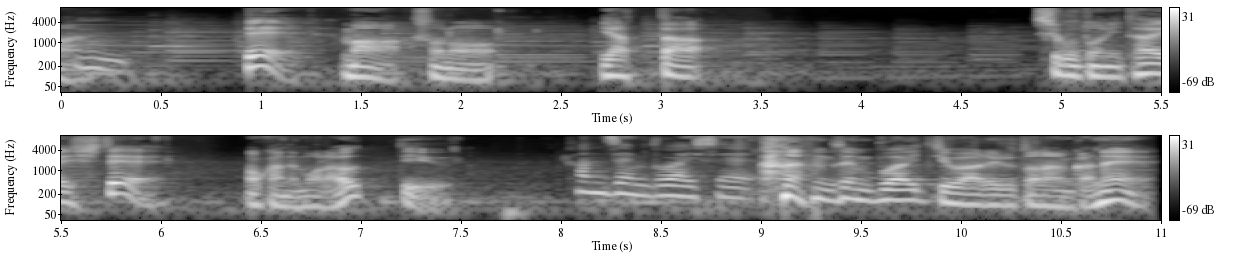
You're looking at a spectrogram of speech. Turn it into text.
い、はい。うん。でまあそのやった仕事に対してお金もらうっていう完全不愛性完全不愛って言われるとなんかね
